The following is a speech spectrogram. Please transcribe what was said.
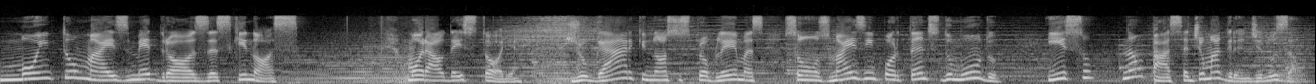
muito mais medrosas que nós. Moral da história: julgar que nossos problemas são os mais importantes do mundo, isso não passa de uma grande ilusão.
